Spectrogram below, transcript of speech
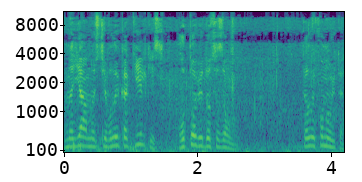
в наявності велика кількість, готові до сезону. Телефонуйте.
